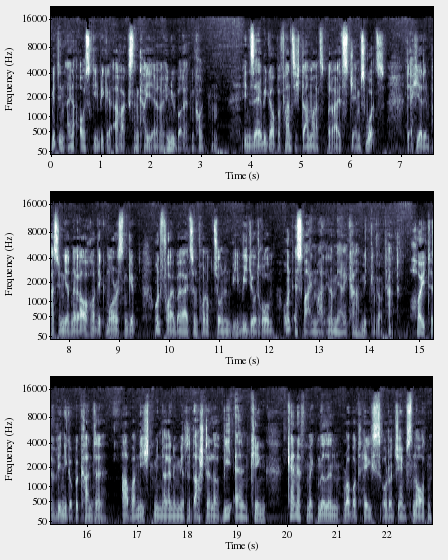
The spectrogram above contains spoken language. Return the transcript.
mit in eine ausgiebige Erwachsenenkarriere hinüberretten konnten in selbiger befand sich damals bereits James Woods, der hier den passionierten Raucher Dick Morrison gibt und vorher bereits in Produktionen wie Videodrom und Es war einmal in Amerika mitgewirkt hat. Heute weniger bekannte, aber nicht minder renommierte Darsteller wie Alan King, Kenneth Macmillan, Robert Hayes oder James Norton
